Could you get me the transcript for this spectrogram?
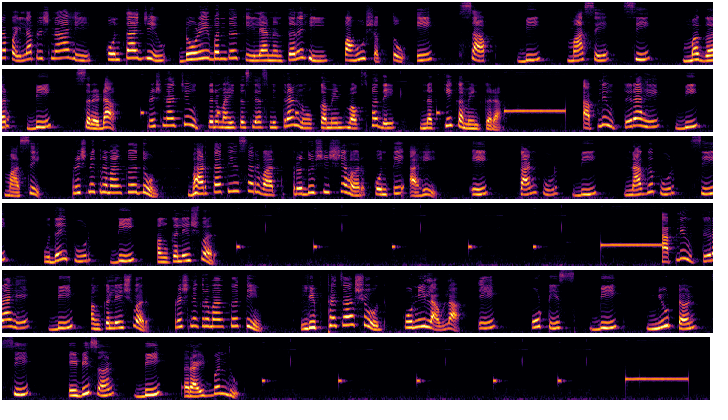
आपला पहिला प्रश्न आहे कोणता जीव डोळे बंद केल्यानंतरही पाहू शकतो? ए साप बी मासे सी मगर डी सरडा. प्रश्नाचे उत्तर माहीत असल्यास मित्रांनो कमेंट बॉक्समध्ये नक्की कमेंट करा. आपले उत्तर आहे बी मासे. प्रश्न क्रमांक दोन. भारतातील सर्वात प्रदूषित शहर कोणते आहे? A Kanpur B Nagpur C Udaipur D Ankleshwar. आपले उत्तर आहे डी अंकलेश्वर. प्रश्न क्रमांक तीन. लिफ्टचा शोध कोणी लावला? A Otis B Newton C Edison D Wright बंधू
